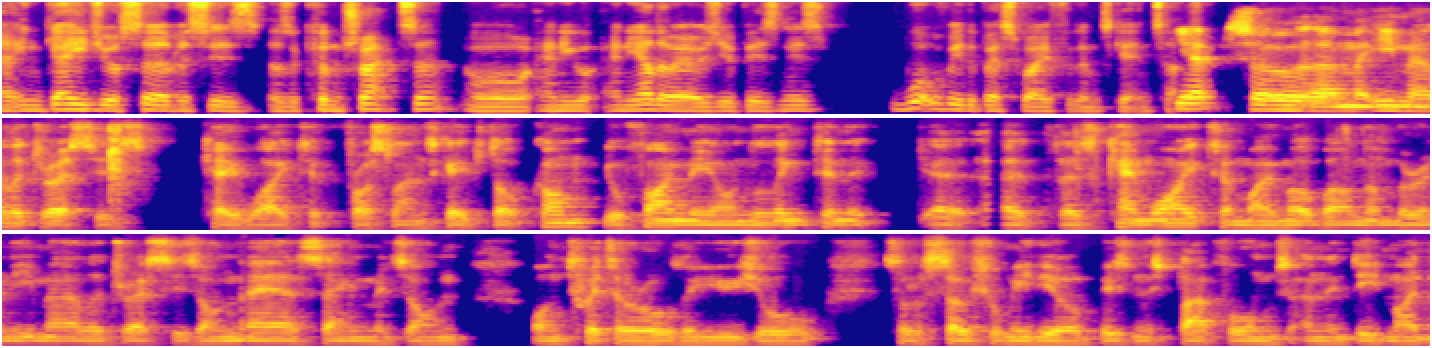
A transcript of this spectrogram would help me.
uh, engage your services as a contractor or any any other areas of your business, what would be the best way for them to get in touch? Yeah, so uh, my email address is kwhite at frostlandscapes.com. You'll find me on LinkedIn at, at, as Ken White, and my mobile number and email address is on there, same as on on Twitter, all the usual sort of social media or business platforms, and indeed my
